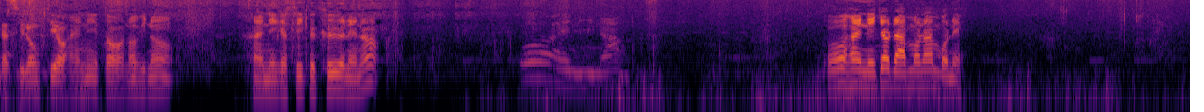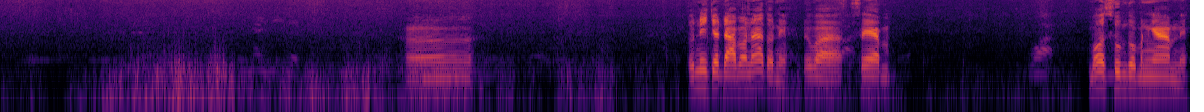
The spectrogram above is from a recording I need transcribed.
กะสิลงเกี่ยวให้นี่ต่อเนาะพี่น้องให้นี่กะสิก็คือเลยเนาะโอ้ยนี่มีน้โอ้ให้นี่เจ้าดำเอาน้ำบ่เนี่ยเออ ตัวนี้เจะดำเอานะตัวนี้หรือว่าแซมำว่านบ่ซุ่มตัวมันงามเนี่ย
